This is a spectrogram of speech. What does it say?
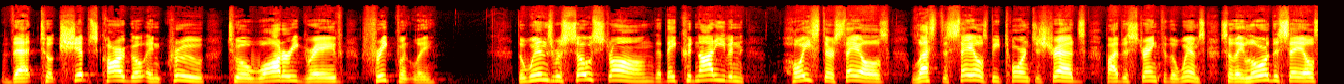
that took ship's cargo and crew to a watery grave frequently. The winds were so strong that they could not even hoist their sails, lest the sails be torn to shreds by the strength of the winds. So they lowered the sails,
